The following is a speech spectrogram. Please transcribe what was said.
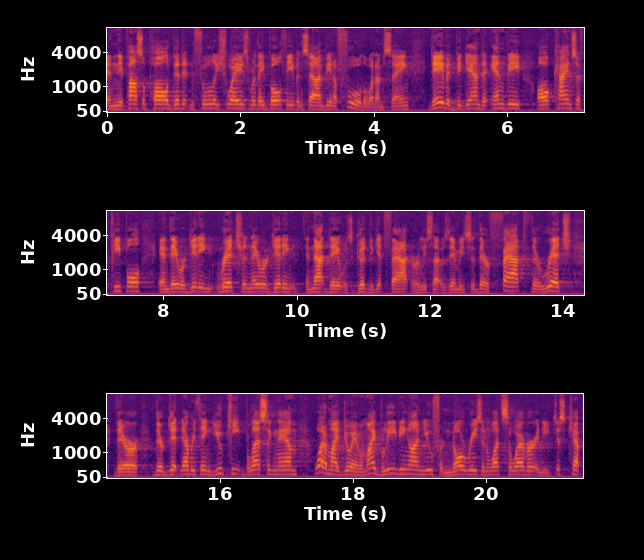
and the Apostle Paul did it in foolish ways where they both even said, I'm being a fool to what I'm saying. David began to envy all kinds of people, and they were getting rich, and they were getting, in that day it was good to get fat, or at least that was him. He said, They're fat, they're rich, they're, they're getting everything. You keep blessing them. What am I doing? Am I believing on you for no reason whatsoever? And he just kept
